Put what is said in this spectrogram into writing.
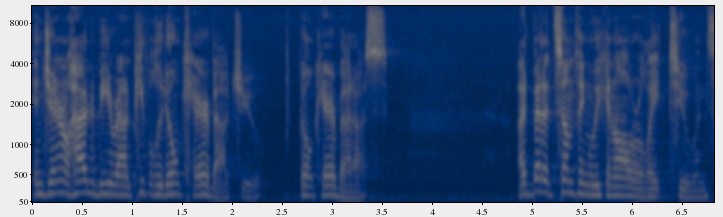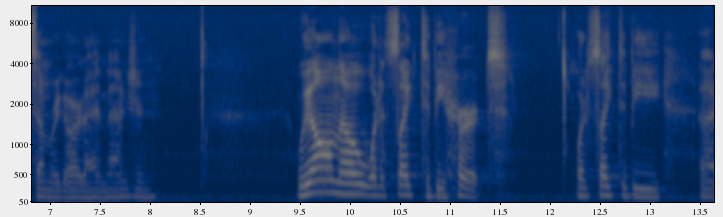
in general, how to be around people who don't care about you, don't care about us. I'd bet it's something we can all relate to in some regard, I imagine. We all know what it's like to be hurt, what it's like to be uh,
